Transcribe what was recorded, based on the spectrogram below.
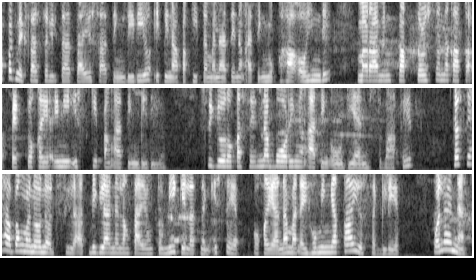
Kapag nagsasalita tayo sa ating video, ipinapakita man natin ang ating mukha o hindi, maraming factors na nakakaapekto kaya ini-skip ang ating video. Siguro kasi na-boring ang ating audience. Bakit? Kasi habang manonood sila at bigla na lang tayong tumigil at nag-isip o kaya naman ay huminga tayo saglit. Wala na,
